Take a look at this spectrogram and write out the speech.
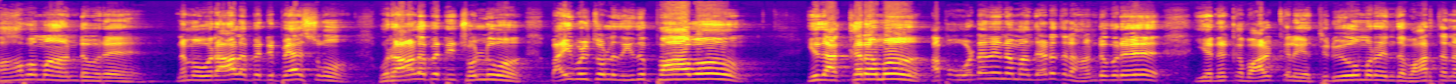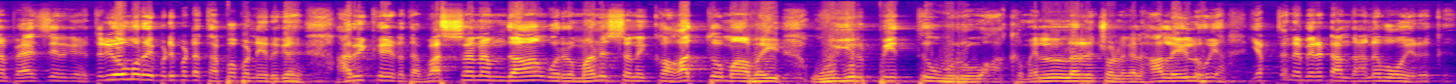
பாவமா ஆண்டவர். நம்ம ஒரு ஆளை பற்றி பேசுவோம். ஒரு ஆளை பற்றி சொல்லுவோம். பைபிள் சொல்லுது இது பாவம் இது அக்கிரமம். அப்போ உடனே நம்ம அந்த இடத்துல ஆண்டவர் எனக்கு வாழ்க்கையில் எத்தனையோ முறை இந்த வார்த்தை நான் பேசியிருக்கேன். எத்தனையோ முறை இப்படிப்பட்ட தப்பு பண்ணியிருக்கேன். அறிக்கை எடுத்த வசனம் தான் ஒரு மனுஷனுக்கு ஆத்மாவை உயிர்ப்பித்து உருவாக்கும். எல்லாரும் சொல்லுங்கள் ஹalleluya. எத்தனை பேர்கிட்ட அந்த அனுபவம் இருக்குது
